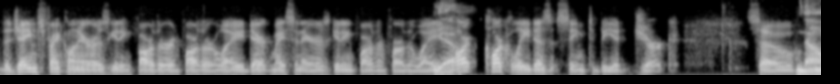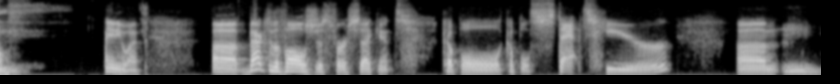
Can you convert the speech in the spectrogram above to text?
The, James Franklin era is getting farther and farther away. Derek Mason era is getting farther and farther away. Yeah. Clark Clark Lea doesn't seem to be a jerk. So no, anyway, uh, back to the Vols just for a second. Couple couple stats here. Um,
